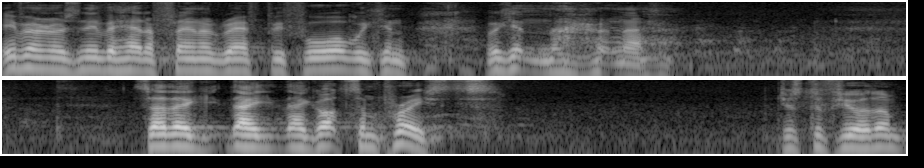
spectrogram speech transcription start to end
everyone who's never had a flannelgraph before, we can, we can, no, no. So they, they, they got some priests, just a few of them.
